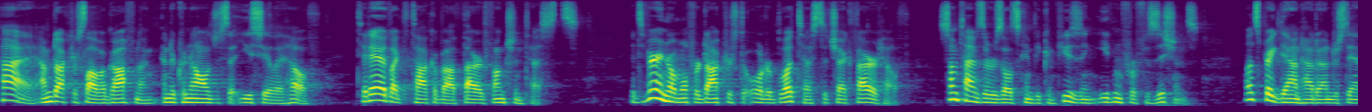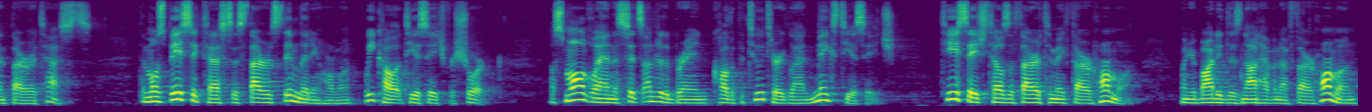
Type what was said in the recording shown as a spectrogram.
Hi, I'm Dr. Slava Gofnung, endocrinologist at UCLA Health. Today I'd like to talk about thyroid function tests. It's very normal for doctors to order blood tests to check thyroid health. Sometimes the results can be confusing, even for physicians. Let's break down how to understand thyroid tests. The most basic test is thyroid stimulating hormone, we call it TSH for short. A small gland that sits under the brain, called the pituitary gland, makes TSH. TSH tells the thyroid to make thyroid hormone. When your body does not have enough thyroid hormone,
